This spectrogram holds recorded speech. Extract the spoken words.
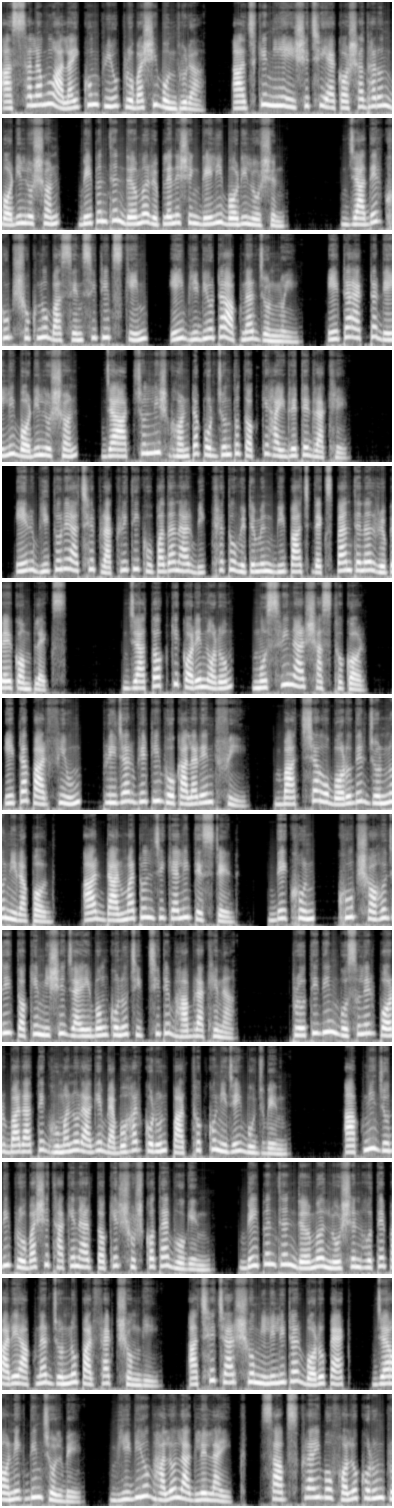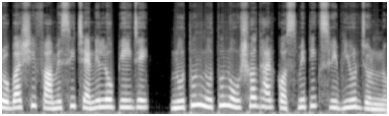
আসসালামু আলাইকুম প্রিয় প্রবাসী বন্ধুরা। আজকে নিয়ে এসেছি এক অসাধারণ body lotion Bepanthen derma replenishing daily body lotion যাদের খুব শুকনো বা সেন্সিটিভ স্কিন এই ভিডিওটা আপনার জন্যই। এটা একটা ডেইলি বডি লোশন যা আটচল্লিশ ঘণ্টা পর্যন্ত ত্বককে হাইড্রেটেড রাখে। এর ভিতরে আছে প্রাকৃতিক উপাদান আর বিখ্যাত ভিটামিন বি পাঁচ ডেক্সপ্যান্টেনাল রিপেয়ার কমপ্লেক্স যা ত্বককে করে নরম, মসৃণ আর স্বাস্থ্যকর। এটা পারফিউম, প্রিজারভেটিভ ও কালারেন্ট ফ্রি। বাচ্চা ও বড়দের জন্য নিরাপদ। আর ডার্মাটোলজিক্যালি টেস্টেড। দেখুন, খুব সহজেই ত্বকে মিশে যায় এবং কোনো চিটচিটে ভাব রাখে না। প্রতিদিন গোসলের পর বা রাতে ঘুমানোর আগে ব্যবহার করুন, পার্থক্য নিজেই বুঝবেন। আপনি যদি প্রবাসে থাকেন আর ত্বকের শুষ্কতায় ভোগেন, বেপেন্থন ডার্মা লোশন হতে পারে আপনার জন্য পারফেক্ট সঙ্গী। আছে চারশো মিলিলিটার বড় প্যাক যা অনেকদিন চলবে। ভিডিও ভালো লাগলে লাইক, সাবস্ক্রাইব ও ফলো করুন প্রবাসী ফার্মেসি চ্যানেল ও পেজে নতুন নতুন ঔষধ আর কসমেটিক্স রিভিউর জন্য।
